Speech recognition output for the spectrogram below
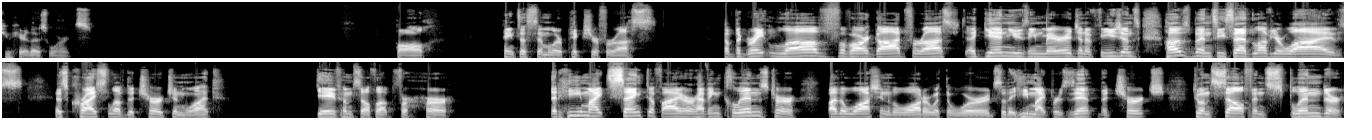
Do you hear those words? Paul paints a similar picture for us of the great love of our God for us, again using marriage in Ephesians. Husbands, he said, love your wives as Christ loved the church and what? gave himself up for her, that he might sanctify her, having cleansed her by the washing of the water with the word, so that he might present the church to himself in splendor,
